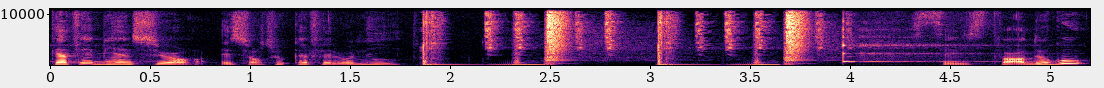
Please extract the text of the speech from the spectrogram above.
café, bien sûr, et surtout café Launay. C'est histoire de goût.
